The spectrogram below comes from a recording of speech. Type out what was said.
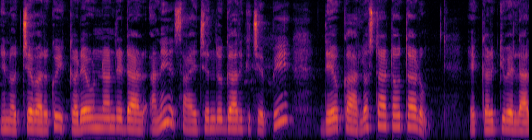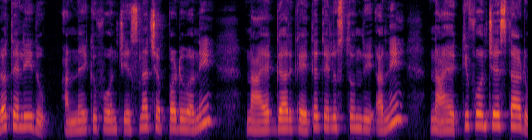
నేను వచ్చే వరకు ఇక్కడే ఉండండి డాడ్ అని సాయిచందు గారికి చెప్పి దేవ్ కార్లో స్టార్ట్ అవుతాడు. ఎక్కడికి వెళ్ళాలో తెలియదు అన్నయ్యకు ఫోన్ చేసినా చెప్పడు అని నాయక్ గారికి అయితే తెలుస్తుంది అని నాయక్కి ఫోన్ చేస్తాడు.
